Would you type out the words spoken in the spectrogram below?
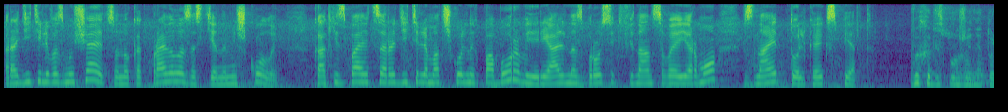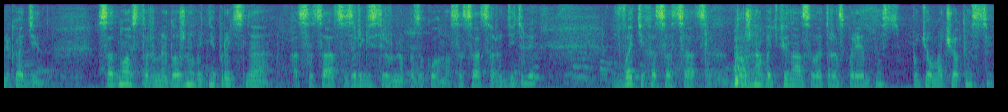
Родители возмущаются, но, как правило, за стенами школы. Как избавиться родителям от школьных поборов и реально сбросить финансовое ярмо, знает только эксперт. Выход из положения только один. С одной стороны, должны быть неправительственные ассоциации, зарегистрированные по закону ассоциация родителей, в этих ассоциациях должна быть финансовая транспарентность путем отчетности.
